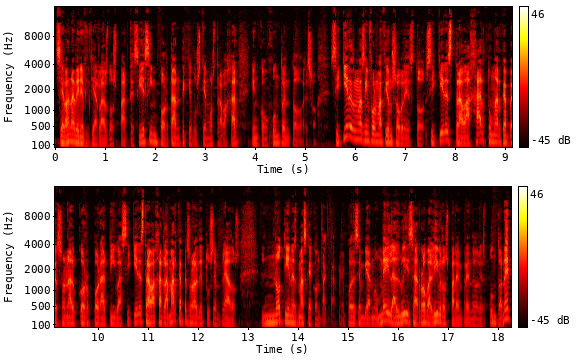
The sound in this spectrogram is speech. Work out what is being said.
se van a beneficiar las dos partes y es importante que busquemos trabajar en conjunto en todo eso. Si quieres más información sobre esto, si quieres trabajar tu marca personal corporativa, si quieres trabajar la marca personal de tus empleados, no tienes más que contactarme. Puedes enviarme un mail a luis@librosparaemprendedores.net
